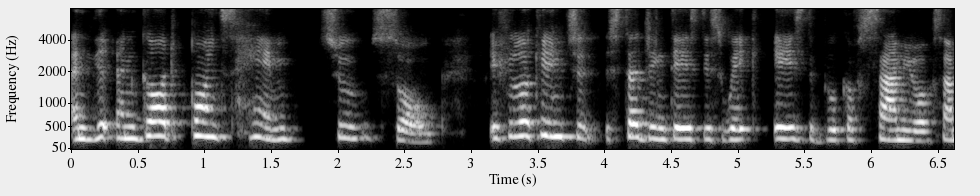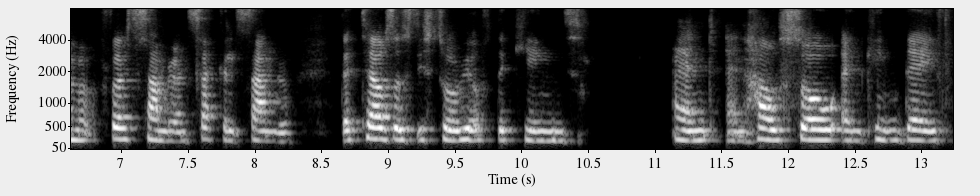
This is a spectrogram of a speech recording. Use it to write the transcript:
And, and God points him to Saul. If you look into studying this this week, is the book of Samuel, Samuel, First Samuel and Second Samuel, that tells us the story of the kings and, and how Saul and King David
